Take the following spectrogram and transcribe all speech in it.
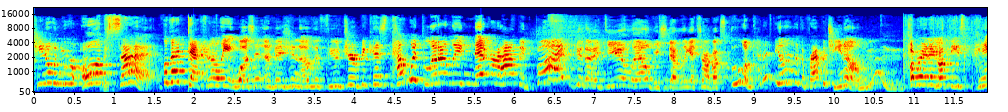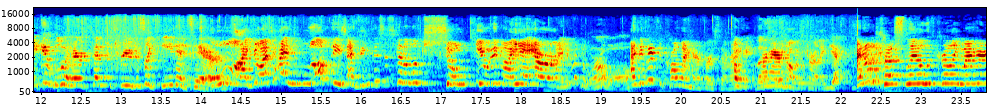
frappuccino and you were all upset. Well, that definitely wasn't a vision of the future because that would literally never happen. But good idea, Lil. We should definitely get Starbucks. Ooh, I'm kind of feeling like a frappuccino. Hmm. All right, I got these pink and blue hair extensions for you, just like Enid's hair. Oh my gosh, I love these. I think this is gonna look so cute in my hair. kind of adorable. I think we have to curl my hair first though, right? Okay, Her hair is always curly. Yeah. I don't trust Lil with curling my hair,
